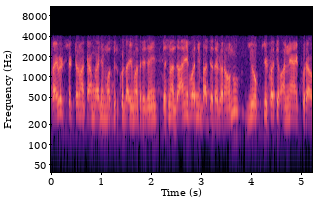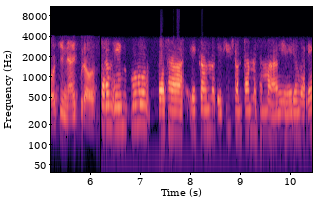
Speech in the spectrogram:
प्राइभेट सेक्टरमा काम गर्ने मजदुरको लागि मात्रै चाहिँ त्यसमा जानै पर्ने बाध्यता गराउनु यो के कति अन्याय कुरा हो कि न्यायिक कुरा हो? श्रम ऐनको तथा एकाउन्नदेखि सन्ताउन्नसम्म हामी हेऱ्यौँ भने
